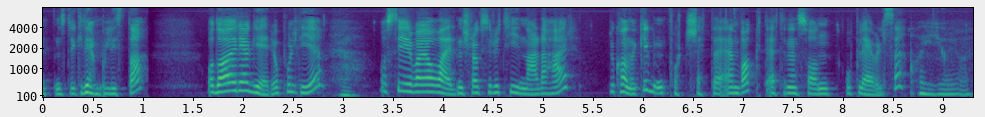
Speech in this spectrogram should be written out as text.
15 stykker igjen på lista. Og da reagerer jo politiet og sier hva i all verden slags rutine er det her? Du kan ikke fortsette en vakt etter en sånn opplevelse. Oi, oi, oi.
